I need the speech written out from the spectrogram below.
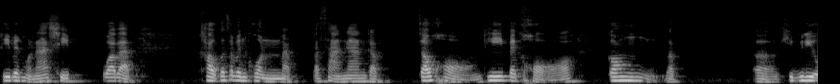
ที่เป็นหัวหน้าชิปว่าแบบ เขาก็จะเป็นคนแบบประสานงานกับเจ้าของที่ไปขอกล้องแบบเอ่อคลิปวิดีโอ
